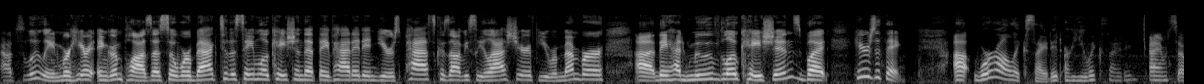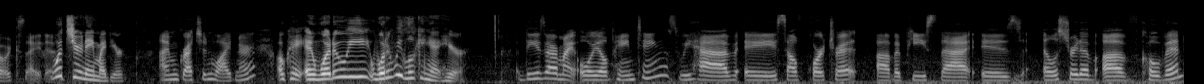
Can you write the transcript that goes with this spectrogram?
Absolutely, and we're here at Ingram Plaza, so we're back to the same location that they've had it in years past. Because obviously, last year, if you remember, uh, they had moved locations. But here's the thing: uh, we're all excited. Are you excited? I'm so excited. What's your name, my dear? I'm Gretchen Widener. Okay, and what do we what are we looking at here? These are my oil paintings. We have a self-portrait of a piece that is illustrative of COVID.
